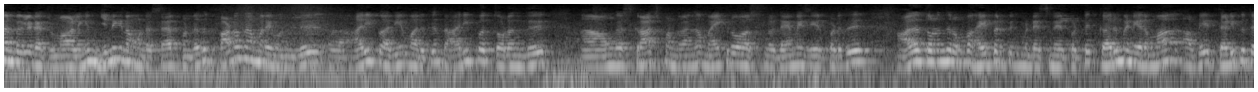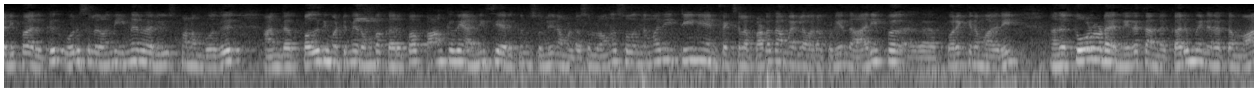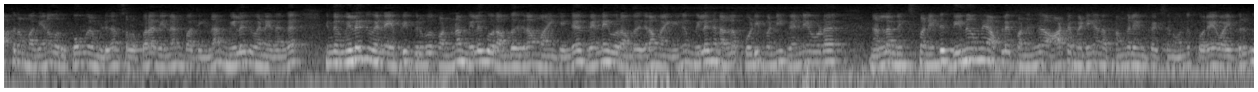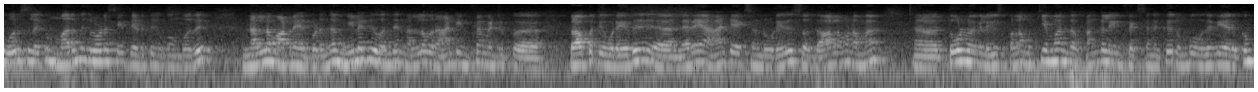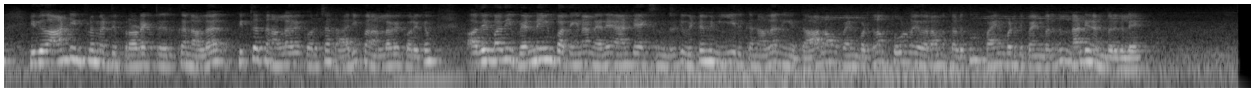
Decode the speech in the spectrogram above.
நண்பர்களே டாக்டர் மாலிங்கம். இன்றைக்கி நான் உங்கள்கிட்ட ஷேர் பண்ணுறது படதாமரை வந்து அரிப்பு அதிகமாக இருக்குது இந்த அரிப்பை தொடர்ந்து அவங்க ஸ்க்ராட்ச் பண்ணுறாங்க மைக்ரோவாஸ்குலர் டேமேஜ் ஏற்படுது. அதை தொடர்ந்து ரொம்ப ஹைப்பர் பிக்மெண்டேஷன் ஏற்பட்டு கருமை நிறமாக அப்படியே தடிப்பு தடிப்பாக இருக்குது ஒரு சிலர் வந்து இன்னர் வேர் யூஸ் பண்ணும்போது அந்த பகுதி மட்டுமே ரொம்ப கருப்பாக பார்க்கவே அனிசியாக இருக்குன்னு சொல்லி நம்மள்ட்ட சொல்லுவாங்க. ஸோ இந்த மாதிரி டீனியா இன்ஃபெக்ஷனில் படதாமரையில் வரக்கூடிய அந்த அரிப்பை குறைக்கிற மாதிரி அந்த தோலோட நிறத்தை அந்த கருமை நிறத்தை மாற்றுற மாதிரியான ஒரு கோம்பு தான் சொல்ல போகிறேன் அது என்னென்னு பார்த்தீங்கன்னா மிளகு வெண்ணெய் தாங்க. இந்த மிளகு வெண்ணெய் எப்படி ப்ரிப்பேர் பண்ணால் மிளகு ஒரு ஐம்பது கிராம் வாங்கிக்கோங்க வெண்ணெய் ஒரு ஐம்பது கிராம் வாங்கிக்கோங்க. மிளகு நல்லா பொடி பண்ணி வெண்ணெயோட நல்லா மிக்ஸ் பண்ணிட்டு தினமே அப்ளை பண்ணுங்க. ஆட்டோமேட்டிக்காக அந்த ஃபங்கல் இன்ஃபெக்ஷன் வந்து குறைய வாய்ப்பு இருக்குது ஒரு சிலருக்கு மருந்துகளோட சேர்த்து எடுத்துக்க போகும்போது நல்ல மாற்றம் ஏற்படுங்க. மிளகு வந்து நல்ல ஒரு ஆன்டி இன்ஃப்ளமேட்டரி ப்ராப்பர்ட்டி உடையது. நிறைய ஆன்டி ஆக்சிடென்ட் உடையது. ஸோ தாராளமாக நம்ம தோல் நோய்களை யூஸ் பண்ணலாம். முக்கியமாக இந்த ஃபங்கல் இன்ஃபெக்ஷனுக்கு ரொம்ப உதவியாக இருக்கும். இது ஆன்டி இன்ஃப்ளமேட்டரி ப்ராடக்ட் இருக்கனால பித்தத்தை நல்லாவே குறைச்சி அந்த அரிப்பை நல்லாவே குறைக்கும். அதே மாதிரி வெண்ணையும் பார்த்தீங்கன்னா நிறைய ஆன்டி ஆக்சிடென்ட் இருக்குது விட்டமின் இ இருக்கனால நீங்கள் தாராளமாக பயன்படுத்தலாம். தோல் நோய் வராமல் தடுக்கும். பயன்படுத்தி பயன்பெறுங்கள் நன்றி நண்பர்களே.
